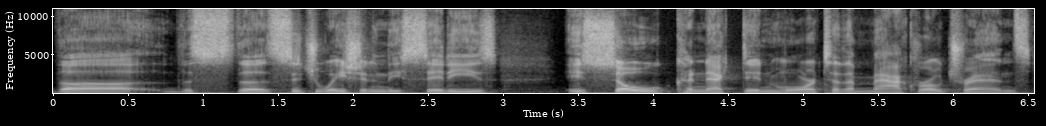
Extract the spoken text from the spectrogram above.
the the the situation in these cities is so connected more to the macro trends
